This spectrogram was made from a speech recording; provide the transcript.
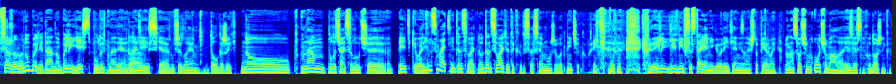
все живы. Ну были, да, но были, есть, будут, наде... да. надеюсь. Я желаю долго жить. Но нам получается лучше петь, говорить. Танцевать. И танцевать. Но танцевать это как-то совсем уже вот нечего говорить. или, или не в состоянии говорить я не знаю, что первый. У нас очень, очень мало известных художников.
